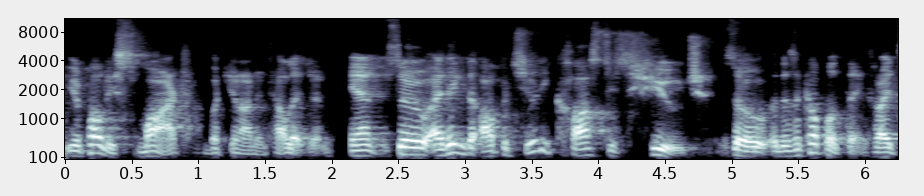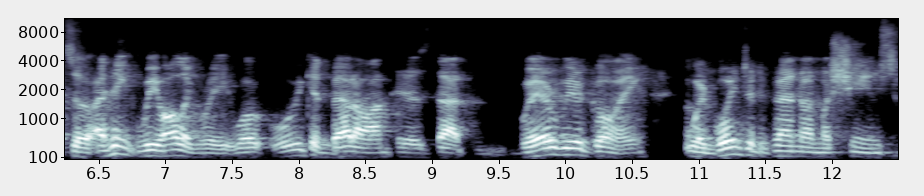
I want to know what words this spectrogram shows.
You're probably smart, but you're not intelligent. And so I think the opportunity cost is huge. So there's a couple of things, right? So I think we all agree what, what we can bet on is that where we're going, we're going to depend on machines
